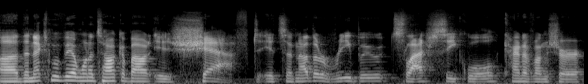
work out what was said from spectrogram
Uh, the next movie I want to talk about is Shaft. It's another reboot slash sequel. Kind of unsure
